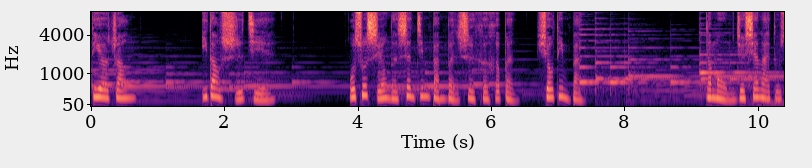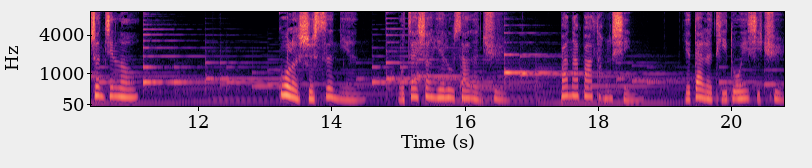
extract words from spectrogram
第二章一到十节。我所使用的圣经版本是和合本修订版。那么，我们就先来读圣经喽。过了十四年，我再上耶路撒冷去，巴拿巴同行。也带了提多一起去。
